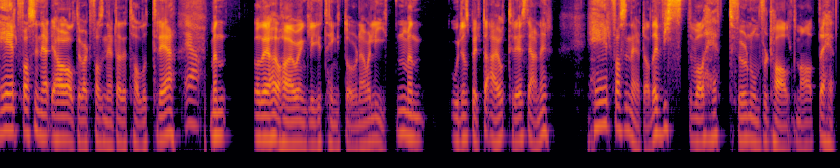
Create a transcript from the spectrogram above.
Helt fascinert. Jeg har alltid vært fascinert av det tallet tre. Ja. Men, og det har jeg jo egentlig ikke tenkt over da jeg var liten, men Orions belte er jo tre stjerner. Helt fascinert av det. Visste hva det het før noen fortalte meg at det het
